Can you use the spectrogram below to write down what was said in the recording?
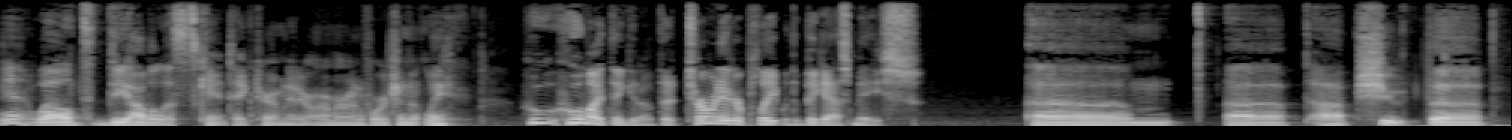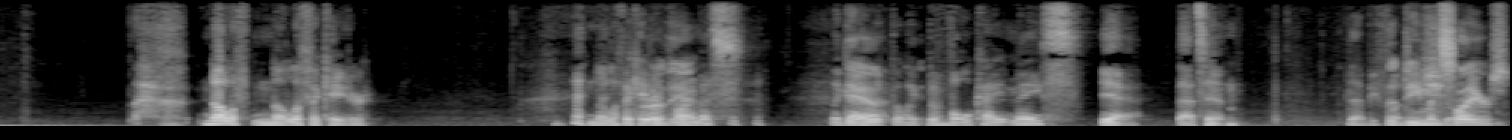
Yeah, well, t- Diabolists can't take Terminator armor, unfortunately. Who who am I thinking of? The Terminator plate with the big ass mace. Um, uh, uh, shoot the nullif- nullificator, nullificator the- Primus, the guy Yeah. with the like the Volkite mace. Yeah, that's him. That'd be the funny. as Demon. Slayers.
